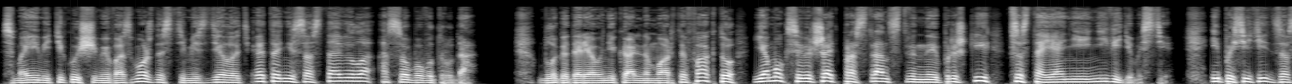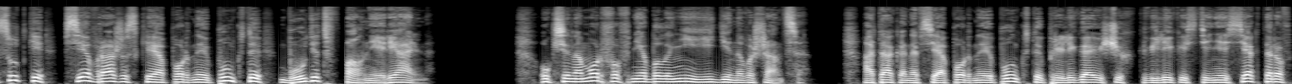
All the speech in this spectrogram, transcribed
С моими текущими возможностями сделать это не составило особого труда. Благодаря уникальному артефакту я мог совершать пространственные прыжки в состоянии невидимости, и посетить за сутки все вражеские опорные пункты будет вполне реально. У ксеноморфов не было ни единого шанса. Атака на все опорные пункты, прилегающих к Великой Стене секторов,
